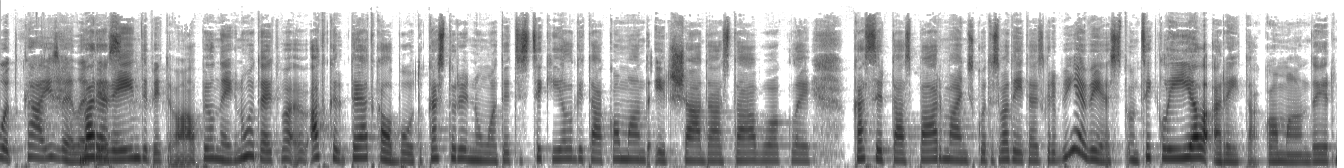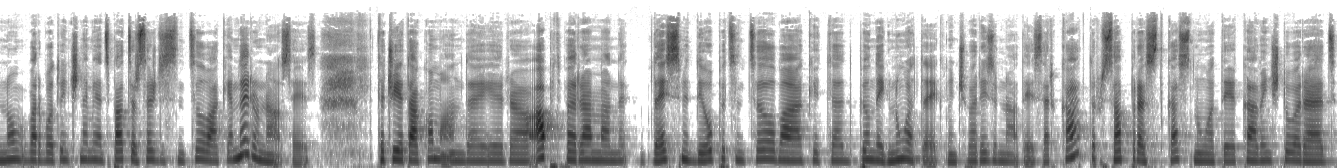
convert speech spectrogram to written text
ko, kā izvēlēties? Var arī individuāli, pilnīgi noteikti. Atkal, te atkal būtu, kas tur ir noticis, cik ilgi tā komanda ir šādā stāvoklī, kas ir tās pārmaiņas, ko tas vadītājs grib ieviest, un cik liela arī tā komanda ir. Nu, varbūt viņš neviens pats ar 60 cilvēkiem nerunāsies. Taču, ja tā komanda ir aptverama 10, 12 cilvēki, tad pilnīgi noteikti viņš var izrunāties ar katru, saprast, kas notiek, kā viņš to redz.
